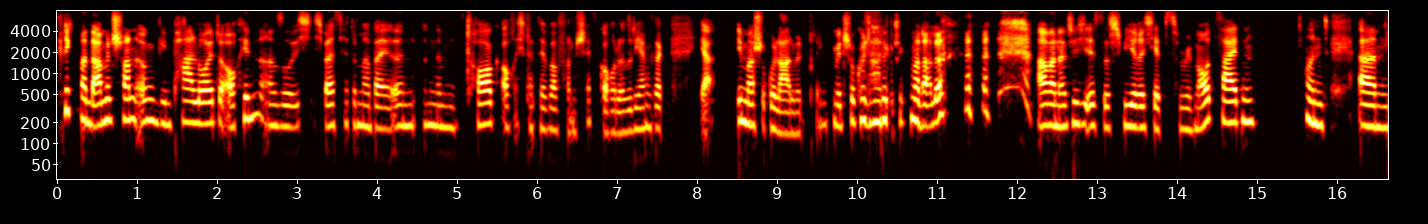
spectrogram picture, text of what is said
kriegt man damit schon irgendwie ein paar Leute auch hin. Also ich, ich weiß, ich hatte mal bei irgendeinem Talk auch, ich glaube, der war von Chefkoch oder so, die haben gesagt, ja, immer Schokolade mitbringen. Mit Schokolade kriegt man alle. Aber natürlich ist es schwierig jetzt zu Remote-Zeiten. Und ähm,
